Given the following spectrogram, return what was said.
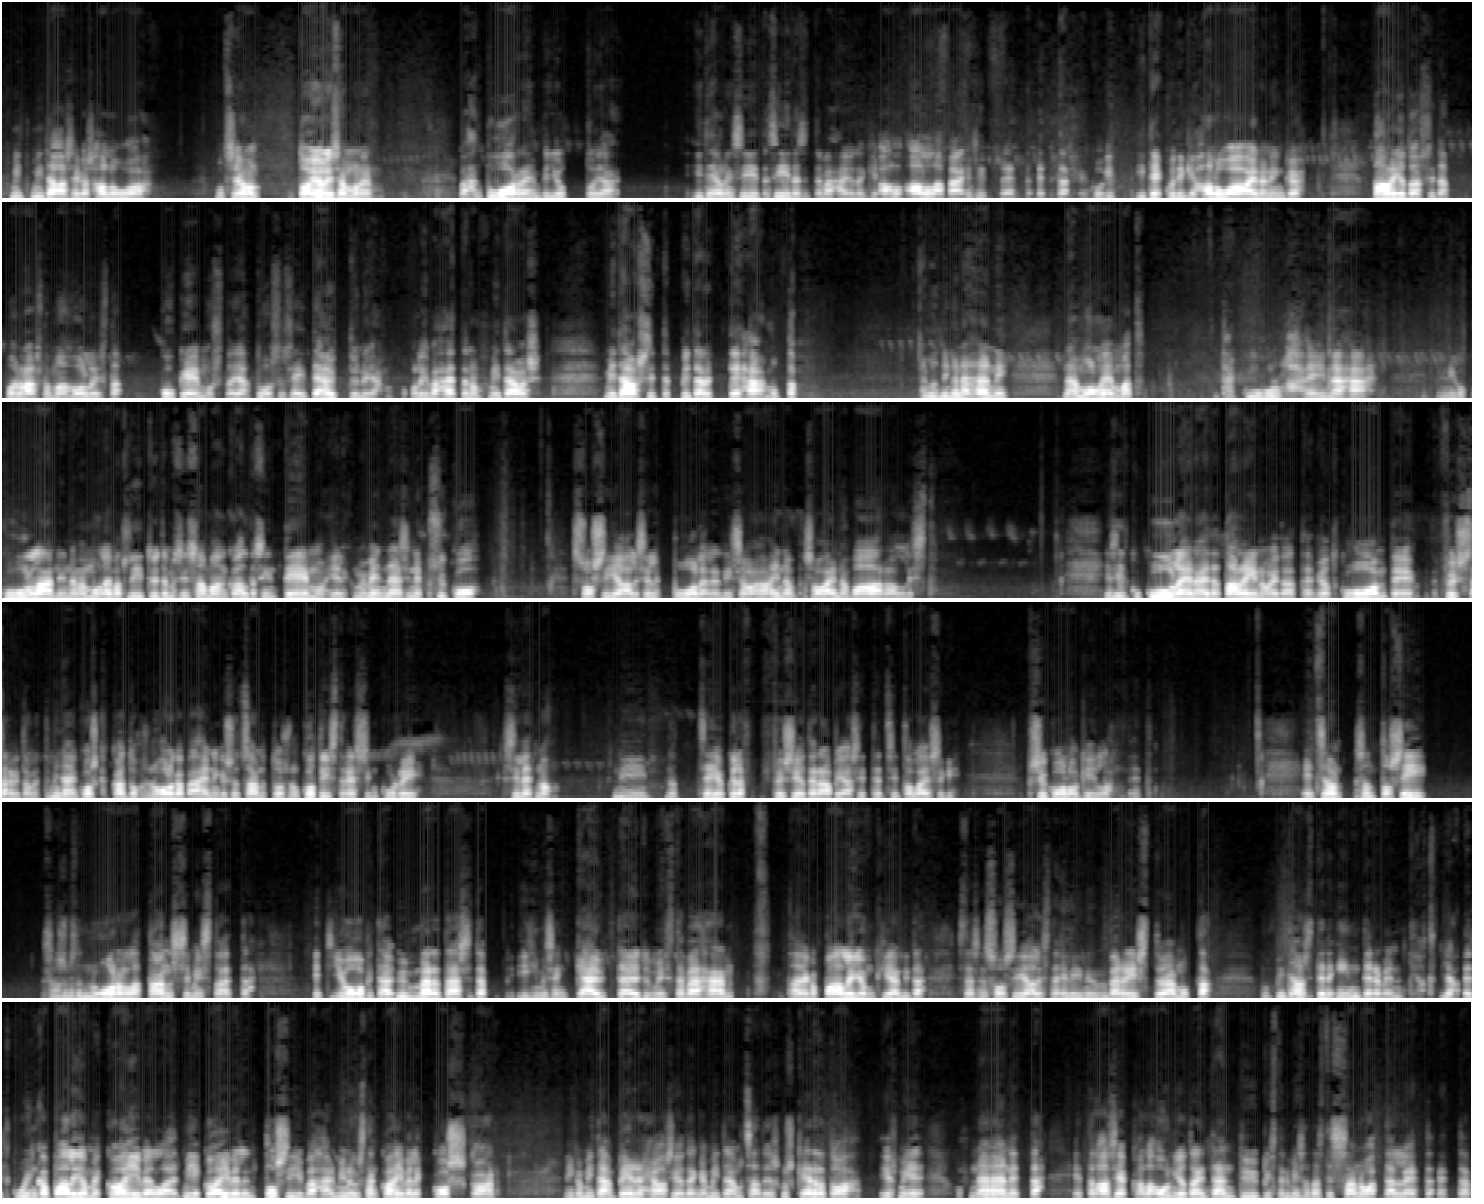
mit, mitä asiakas haluaa. Mutta se on, toi oli semmonen vähän tuoreempi juttu ja itse olin siitä, siitä sitten vähän jotenkin all, allapäin sitten, että, että kun itse kuitenkin haluaa aina niin tarjota sitä parasta mahdollista kokemusta ja tuossa se ei täyttynyt ja oli vähän, että no mitä olisi, mitä olisi sitten pitänyt tehdä, mutta, mutta niin kuin nähdään, niin nämä molemmat, tai kuulla, ei nähdä, niin kuin kuullaan, niin nämä molemmat liittyy tämmöisiin samankaltaisiin teemoihin. Eli kun me mennään sinne psykososiaaliselle puolelle, niin se on aina, se on aina vaarallista. Ja sitten kun kuulee näitä tarinoita, että jotkut OMT-fyssarit on, että minä en koskekaan tuohon sinun olkapäähän ennen kuin sä oot saanut tuon sinun kotistressin kuriin. Sille, että no, niin, no se ei ole kyllä fysioterapiaa sitten, että sitten ollaan jossakin psykologilla. Et, et se, on, se on tosi se on semmoista nuorella tanssimista, että, että joo, pitää ymmärtää sitä ihmisen käyttäytymistä vähän, tai aika paljonkin, ja niitä, sitä sen sosiaalista elinympäristöä, mutta, mutta mitä on sitten ne interventiot? Ja et kuinka paljon me kaivellaan? Et mie kaivelen tosi vähän. Minä oikeastaan kaivele koskaan niin mitään perheasioita enkä mitään, mutta saat joskus kertoa, jos minä näen, että, että tällä asiakkaalla on jotain tämän tyyppistä, niin minä saatan sitten sanoa tälle, että, että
